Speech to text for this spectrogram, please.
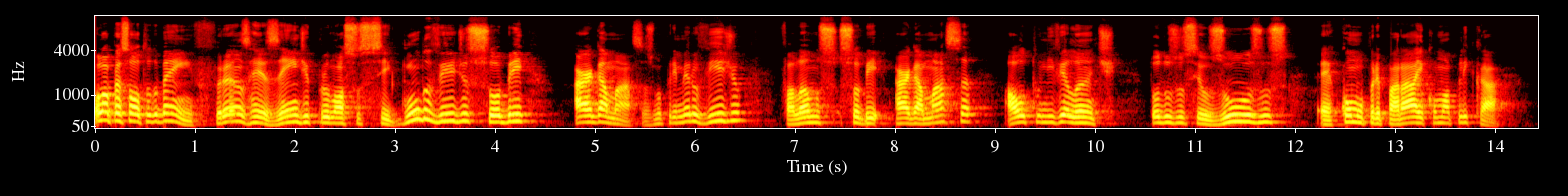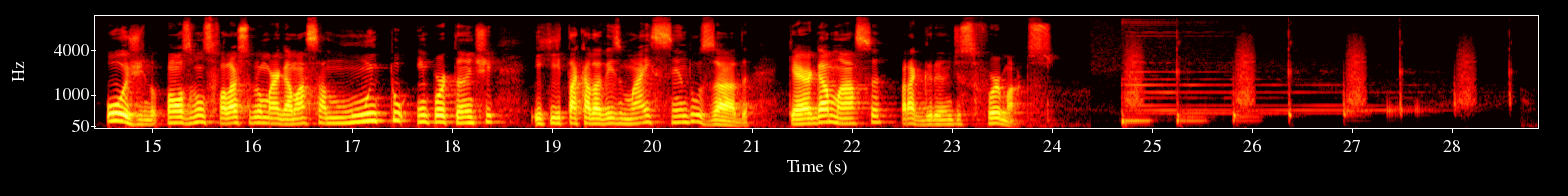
Olá pessoal, tudo bem? Franz Rezende para o nosso segundo vídeo sobre argamassas. No primeiro vídeo falamos sobre argamassa autonivelante, todos os seus usos, é, como preparar e como aplicar. Hoje nós vamos falar sobre uma argamassa muito importante e que está cada vez mais sendo usada, que é a argamassa para grandes formatos.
